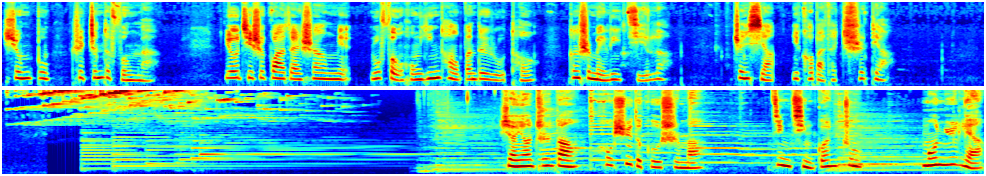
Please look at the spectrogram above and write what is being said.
胸部是真的丰满，尤其是挂在上面如粉红樱桃般的乳头，更是美丽极了。真想一口把它吃掉。想要知道后续的故事吗？敬请关注母女俩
